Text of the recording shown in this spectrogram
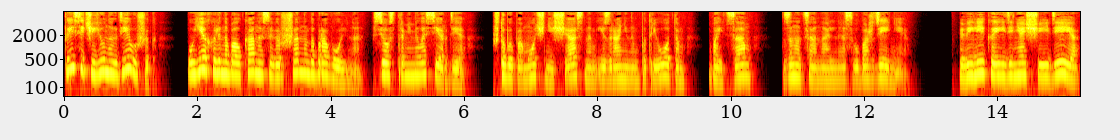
Тысячи юных девушек уехали на Балканы совершенно добровольно, сестрами милосердия, чтобы помочь несчастным, израненным патриотам, бойцам за национальное освобождение. Великая единящая идея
